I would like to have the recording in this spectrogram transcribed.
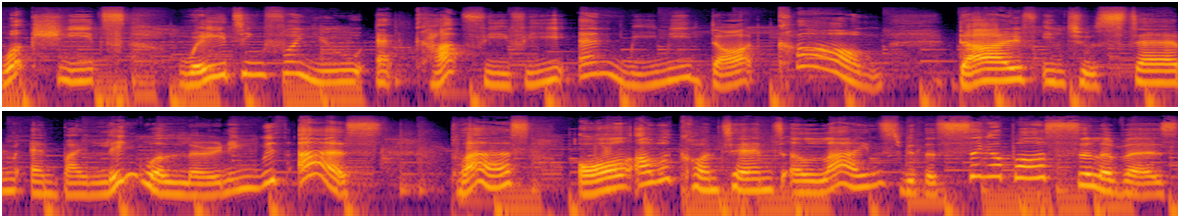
worksheets waiting for you at kakfifiandmimi.com. Dive into STEM and bilingual learning with us. Plus, all our content aligns with the Singapore syllabus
